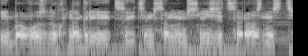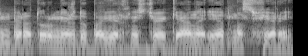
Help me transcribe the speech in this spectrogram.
ибо воздух нагреется и тем самым снизится разность температур между поверхностью океана и атмосферой.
